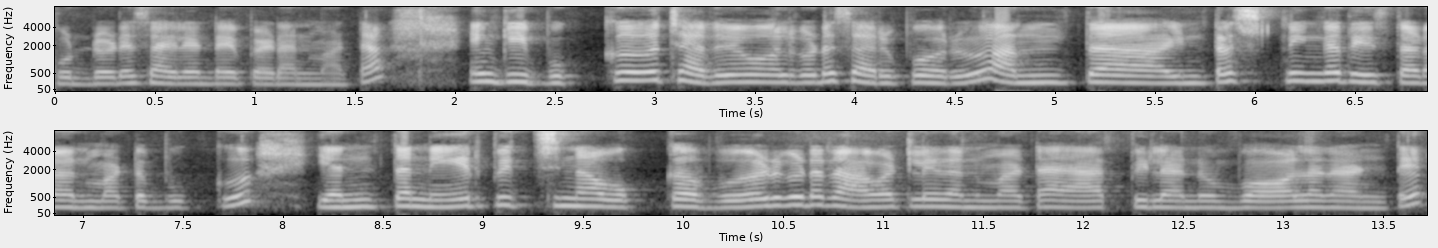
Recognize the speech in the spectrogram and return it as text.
బుడ్డోడే సైలెంట్ అయిపోయాడు అనమాట ఇంక బుక్ చదివే వాళ్ళు కూడా సరిపోరు. అంత ఇంట్రెస్టింగ్గా తీస్తాడనమాట బుక్. ఎంత నేర్పించినా ఒక్క వర్డ్ కూడా రావట్లేదు అనమాట యాపిల్ అను బాల్ అని అంటే.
